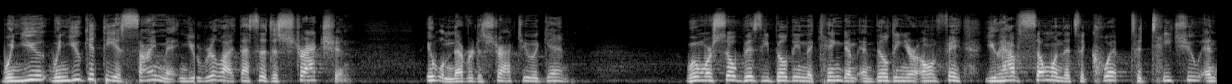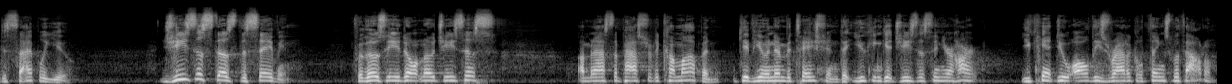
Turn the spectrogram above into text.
When you, when you get the assignment and you realize that's a distraction, it will never distract you again. When we're so busy building the kingdom and building your own faith, you have someone that's equipped to teach you and disciple you. Jesus does the saving. For those of you who don't know Jesus, I'm going to ask the pastor to come up and give you an invitation that you can get Jesus in your heart. You can't do all these radical things without him.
